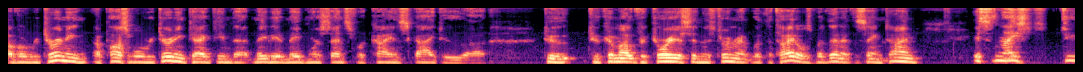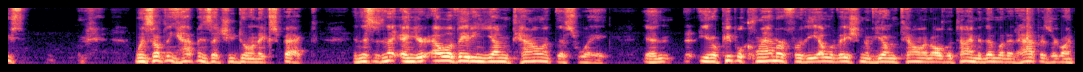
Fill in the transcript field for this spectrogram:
of a returning, a possible returning tag team, that maybe it made more sense for Kai and Sky to uh, to to come out victorious in this tournament with the titles. But then at the same time, it's nice to when something happens that you don't expect, and this is and you're elevating young talent this way and you know people clamor for the elevation of young talent all the time. And then when it happens they're going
